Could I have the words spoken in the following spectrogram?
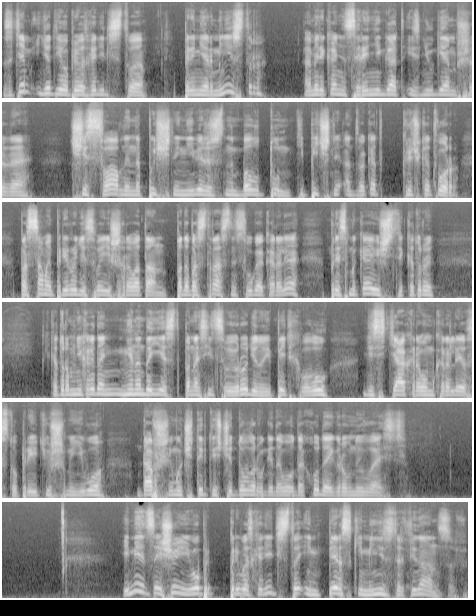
Затем идет его превосходительство премьер-министр, американец-ренегат из Нью-Гэмпшира, тщеславный, напыщенный, невежественный болтун, типичный адвокат-крючкотвор, по самой природе своей шарлатан, подобострастный слуга короля, присмыкающийся, который, которому никогда не надоест поносить свою родину и петь хвалу десятиакровому королевству, приютившему его, давшему ему 4000 долларов годового дохода и огромную власть. Имеется еще и его превосходительство имперский министр финансов –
